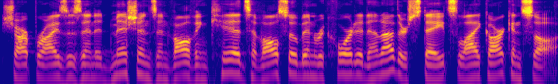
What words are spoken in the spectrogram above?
Sharp rises in admissions involving kids have also been recorded in other states like Arkansas.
